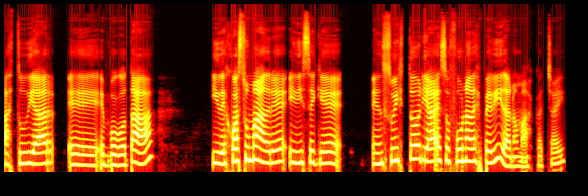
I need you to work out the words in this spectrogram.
a estudiar eh, en Bogotá y dejó a su madre y dice que en su historia eso fue una despedida nomás, ¿cachai?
